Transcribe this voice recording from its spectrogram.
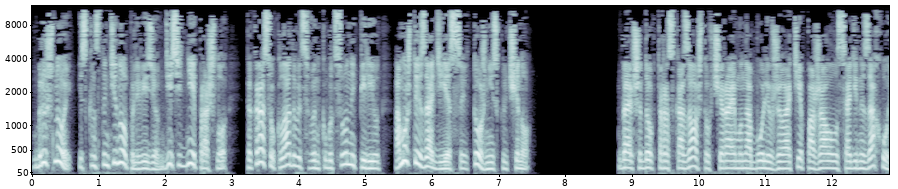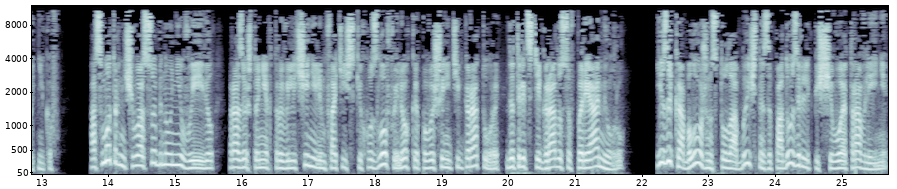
Брюшной, из Константинополя везем, десять дней прошло, как раз укладывается в инкубационный период, а может и из Одессы, тоже не исключено. Дальше доктор рассказал, что вчера ему на боли в животе пожаловался один из охотников. Осмотр ничего особенного не выявил, разве что некоторое увеличение лимфатических узлов и легкое повышение температуры до 30 градусов по реамюру. Язык обложен, стул обычный, заподозрили пищевое отравление.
